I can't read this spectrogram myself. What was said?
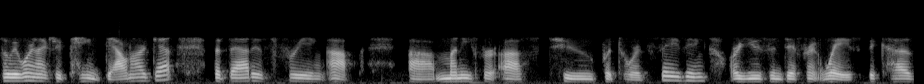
So we weren't actually paying down our debt, but that is freeing up uh, money for us to put towards saving or use in different ways because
